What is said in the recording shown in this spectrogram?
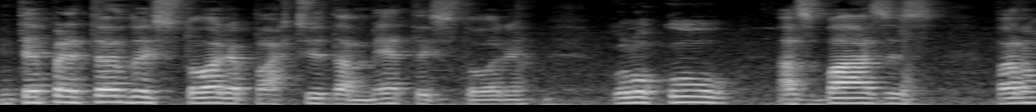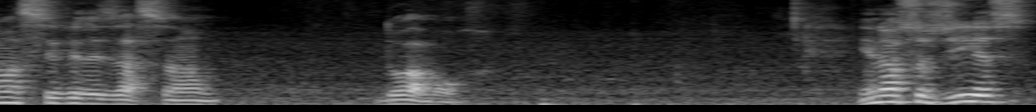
Interpretando a história a partir da meta-história, colocou as bases para uma civilização do amor. Em nossos dias,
